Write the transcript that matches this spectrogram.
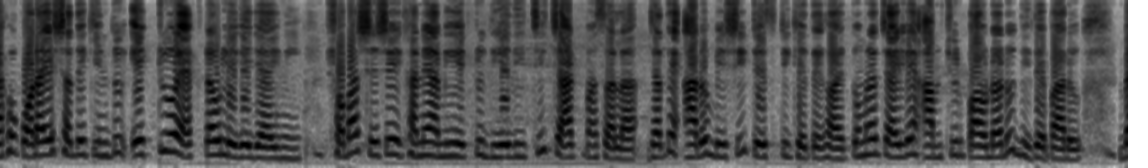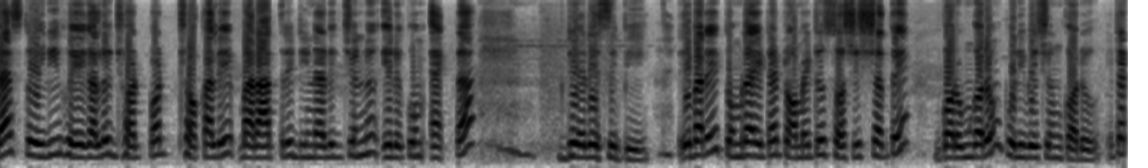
দেখো কড়াইয়ের সাথে কিন্তু একটুও একটাও লেগে যায়নি। সবার শেষে এখানে আমি একটু দিয়ে দিচ্ছি চাট মশলা যাতে আরও বেশি টেস্টি খেতে হয়। তোমরা চাইলে আমচুর পাউডারও দিতে পারো। ব্যাস, তৈরি হয়ে গেল ঝটপট সকালে বা রাত্রে ডিনারের জন্য এরকম একটা রেসিপি। এবারে তোমরা এটা টমেটো সসের সাথে গরম গরম পরিবেশন করো। এটা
